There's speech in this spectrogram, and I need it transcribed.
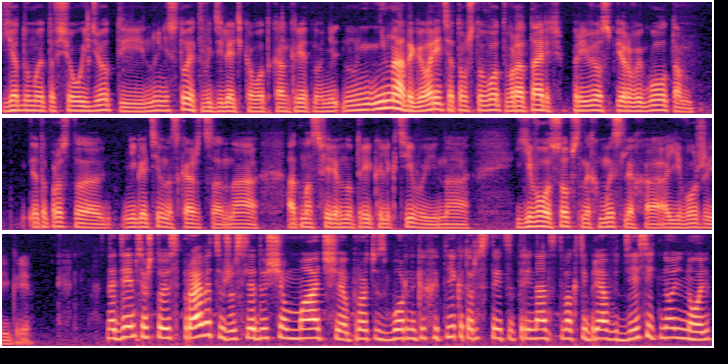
Я думаю, это все уйдет, и ну, не стоит выделять кого-то конкретного. Не, ну, не надо говорить о том, что вот вратарь привез первый гол, там, это просто негативно скажется на атмосфере внутри коллектива и на его собственных мыслях о его же игре. Надеемся, что исправится уже в следующем матче против сборной КХТ, который состоится 13 октября в 10.00.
